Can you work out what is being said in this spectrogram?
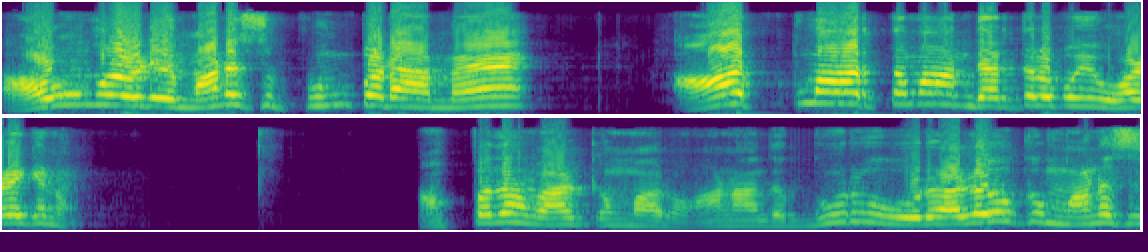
அவங்களுடைய மனசு புண்படாம ஆத்மார்த்தமா அந்த இடத்துல போய் உழைக்கணும். அப்பதான் வாழ்க்கை மாறும். ஆனா அந்த குரு ஒரு அளவுக்கு மனசு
